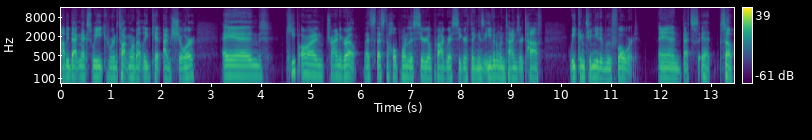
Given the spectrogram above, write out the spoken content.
I'll be back next week. We're going to talk more about Lead Kit, I'm sure. And keep on trying to grow. That's that's the whole point of this serial progress seeker thing is even when times are tough, we continue to move forward. And that's it. So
